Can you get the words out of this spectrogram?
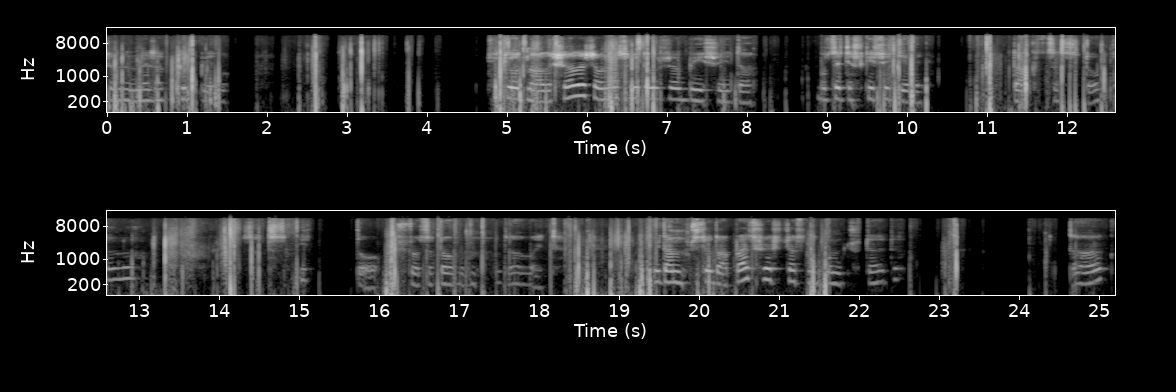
Фух, не, закипіло. Тільки одна лишилася, у нас відео вже більше йде. Бо це тяжкіший рівень. Так, це стоптано. І то. Що це добре? Давайте. Йдемо сюди. Перше з часником 4. Так.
